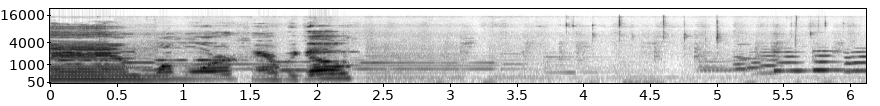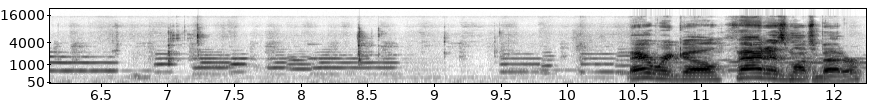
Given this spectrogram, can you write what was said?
And one more. Here we go. There we go. That is much better.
